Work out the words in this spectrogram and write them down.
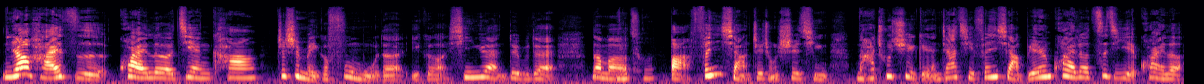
你让孩子快乐健康，这是每个父母的一个心愿，对不对？那么，把分享这种事情拿出去给人家去分享，别人快乐，自己也快乐，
